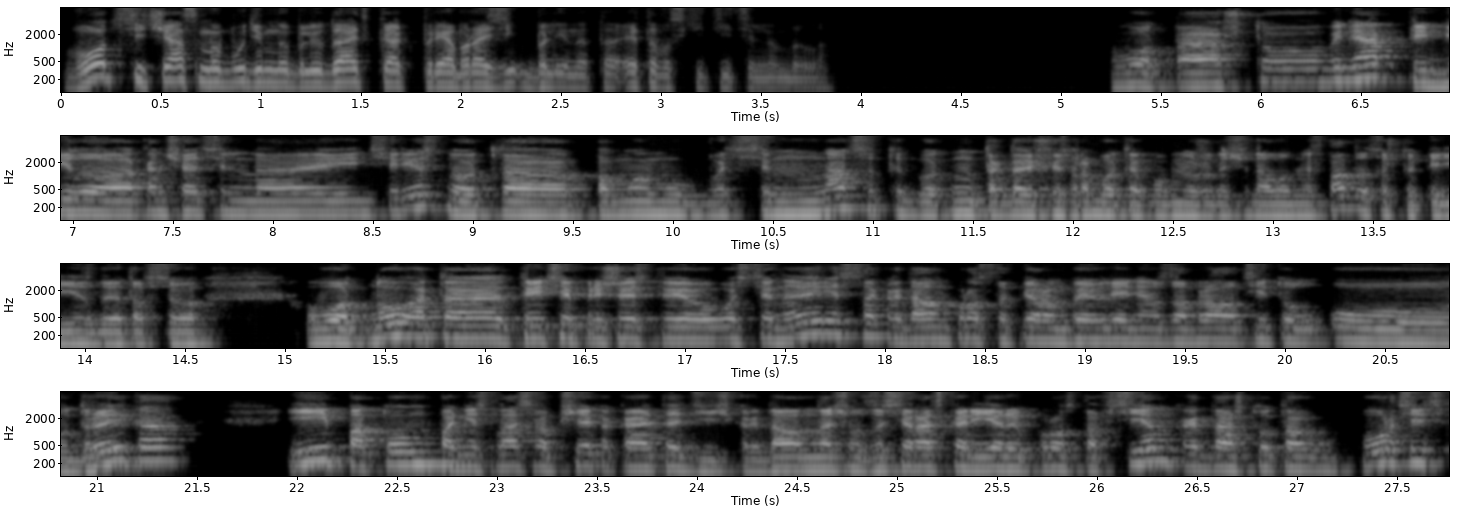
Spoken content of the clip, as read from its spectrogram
вот сейчас мы будем наблюдать, как преобразить... Блин, это, это восхитительно было. Вот, а что у меня прибило окончательно интерес, ну, это, по-моему, 18-й год, ну, тогда еще с работы, я помню, уже начинало мне складываться, что переезды это все. Вот, ну, это третье пришествие Остина Эриса, когда он просто первым появлением забрал титул у Дрейка, и потом понеслась вообще какая-то дичь, когда он начал засирать карьеры просто всем, когда что-то портить.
